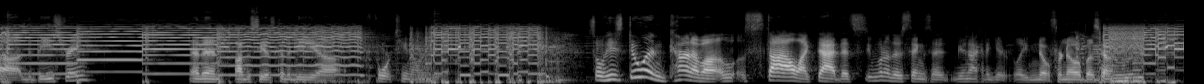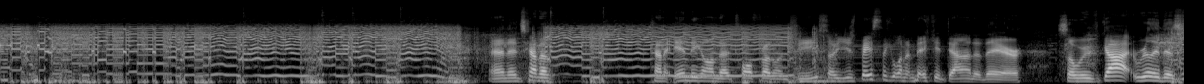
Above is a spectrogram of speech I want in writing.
uh, the B string and then obviously it's going to be uh, 14 on the B. So he's doing kind of a style like that that's one of those things that you're not going to get really note for note but it's kind of And it's kind of kind of ending on that 12th fret on G. So you just basically want to make it down to there. So we've got really this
